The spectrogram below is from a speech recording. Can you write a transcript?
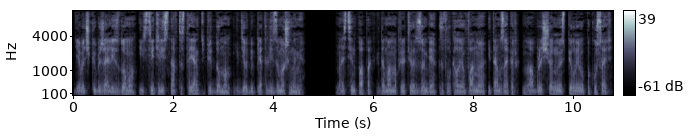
Девочки убежали из дома и встретились на автостоянке перед домом, где обе прятались за машинами. Настин папа, когда мама превратилась в зомби, затолкал ее в ванную и там запер, но обращенный успела его покусать.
